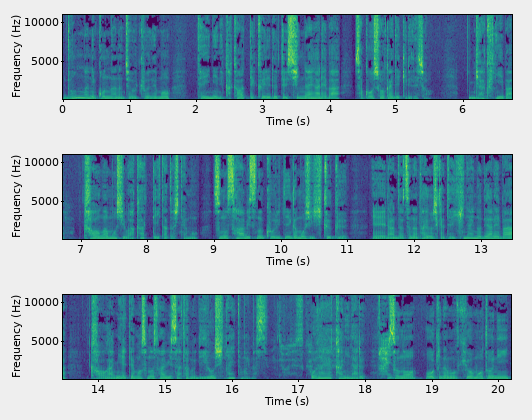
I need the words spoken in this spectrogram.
どんなに困難な状況でも、丁寧に関わってくれるという信頼があれば、そこを紹介できるでしょう。逆に言えば、顔がもし分かっていたとしても、そのサービスのクオリティがもし低く、えー、乱雑な対応しかできないのであれば、顔が見えてもそのサービスは多分利用しないと思います。穏やかになる、はい、その大きな目標をもとに、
